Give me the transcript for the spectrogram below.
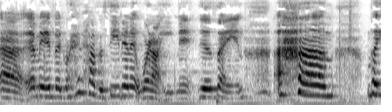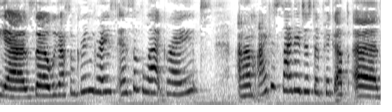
Uh, I mean, if a grape has a seed in it, we're not eating it, just saying. Um, but yeah, so we got some green grapes and some black grapes. Um, I decided just to pick up a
